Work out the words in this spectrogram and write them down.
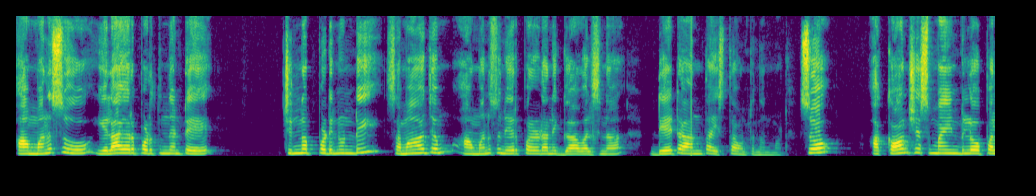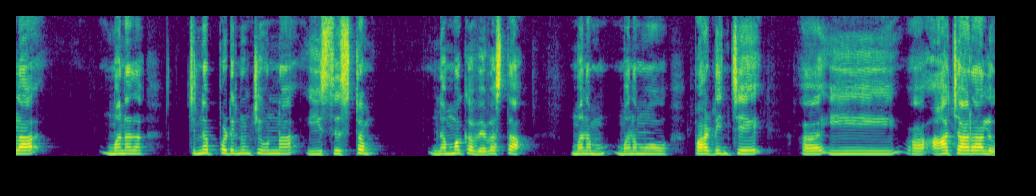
ఆ మనసు ఎలా ఏర్పడుతుందంటే చిన్నప్పటి నుండి సమాజం ఆ మనసును ఏర్పడడానికి కావాల్సిన డేటా అంతా ఇస్తూ ఉంటుందన్నమాట. సో ఆ కాన్షియస్ మైండ్ లోపల మన చిన్నప్పటి నుంచి ఉన్న ఈ సిస్టమ్ నమ్మక వ్యవస్థ మనం మనము పాటించే ఈ ఆచారాలు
